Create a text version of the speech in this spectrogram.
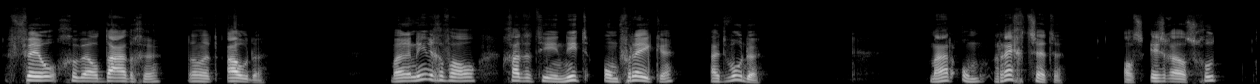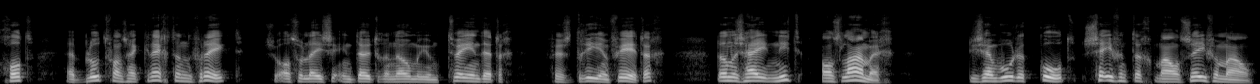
veel gewelddadiger dan het Oude. Maar in ieder geval gaat het hier niet om wreken uit woede, maar om rechtzetten. Als Israëls God het bloed van zijn knechten wreekt, zoals we lezen in Deuteronomium 32, vers 43, dan is hij niet als Lamech, die zijn woede koelt 70 maal 7 maal,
